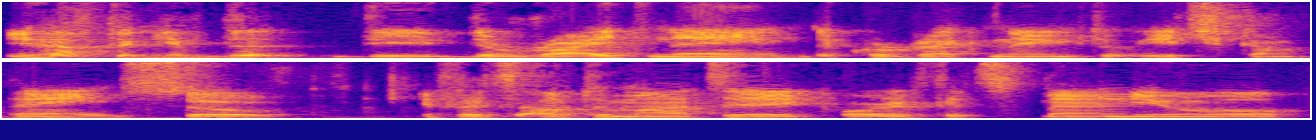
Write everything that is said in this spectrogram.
You have to give the, the, the right name the correct name to each campaign. So if it's automatic or if it's manual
